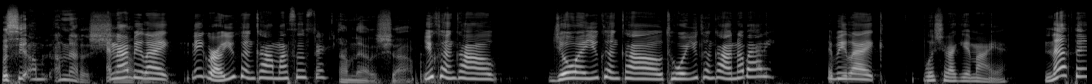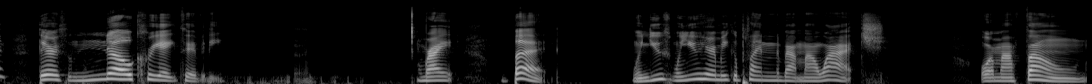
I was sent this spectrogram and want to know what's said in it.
But see, I'm I'm not a shopper. and I'd be like, Negro, you couldn't call my sister. I'm not a shopper. You couldn't call Joy. You couldn't call Tori. You couldn't call nobody. It'd be like, what should I get Maya? Nothing. There's no creativity. Okay. Right? But when you when you hear me complaining about my watch or my phone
